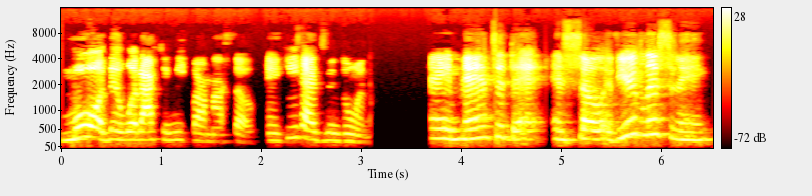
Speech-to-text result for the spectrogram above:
more than what I can meet by myself. And he has been doing it. Amen to that. And so if you're listening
